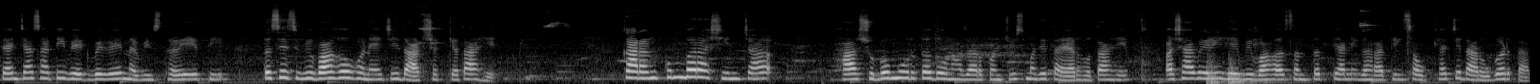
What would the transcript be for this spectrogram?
त्यांच्यासाठी वेगवेगळे नवीन स्थळे येतील. तसेच विवाह होण्याची दाट शक्यता आहे. कारण कुंभ राशींच्या हा शुभमुहूर्त दोन हजार पंचवीसमध्ये तयार होत आहे. अशावेळी हे विवाह संतत्ती आणि घरातील सौख्याचे दार उघडतात.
